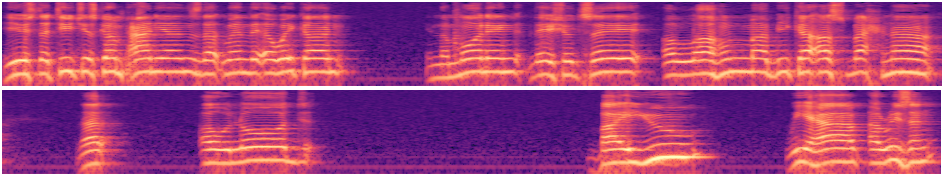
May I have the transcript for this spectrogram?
He used to teach his companions that when they awaken in the morning they should say Allahumma bika asbahna that O Lord by you we have arisen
